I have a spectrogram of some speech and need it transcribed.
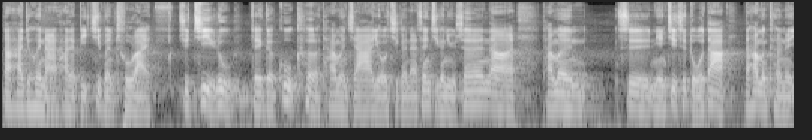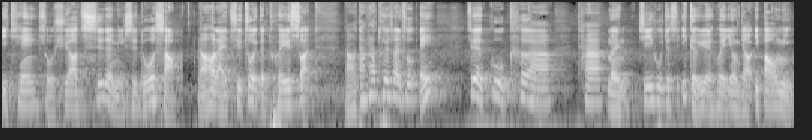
那他就会拿他的笔记本出来去记录这个顾客他们家有几个男生几个女生，那他们是年纪是多大，那他们可能一天所需要吃的米是多少，然后来去做一个推算。然后当他推算出，诶，这个顾客啊。他们几乎就是一个月会用掉一包米，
